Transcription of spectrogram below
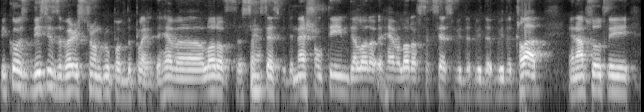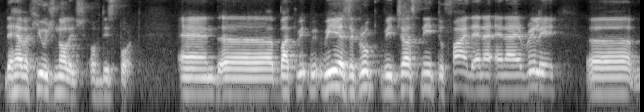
because this is a very strong group of the players. They have a lot of success yeah. with the national team. They a lot of, have a lot of success with the, with the, with the club, and absolutely they have a huge knowledge of this sport. And uh, but we, we as a group we just need to find and I, and I really uh,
